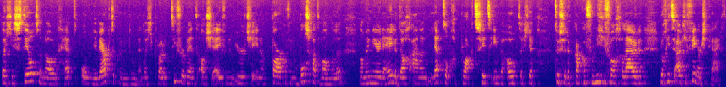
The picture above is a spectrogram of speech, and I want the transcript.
dat je stilte nodig hebt om je werk te kunnen doen. En dat je productiever bent als je even een uurtje in een park of in een bos gaat wandelen. Dan wanneer je de hele dag aan een laptop geplakt zit in de hoop dat je tussen de cacophonie van geluiden nog iets uit je vingers krijgt.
